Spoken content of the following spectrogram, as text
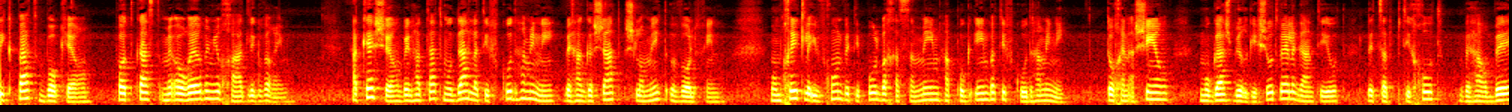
זקפת בוקר, פודקאסט מעורר במיוחד לגברים. הקשר בין התת-מודע לתפקוד המיני בהגשת שלומית וולפין, מומחית לאבחון וטיפול בחסמים הפוגעים בתפקוד המיני. תוכן עשיר, מוגש ברגישות ואלגנטיות, לצד פתיחות והרבה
